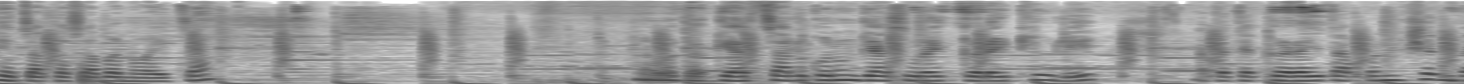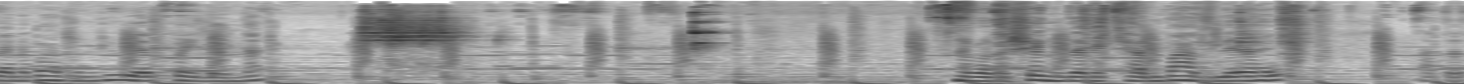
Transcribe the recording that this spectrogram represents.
ठेचा कसा बनवायचा. बघा गॅस चालू करून गॅसवर एक कढई ठेवली. आता त्या कढईत आपण शेंगदाणे भाजून घेऊयात पहिल्यांदा. हे बघा शेंगदाणे छान भाजले आहेत. आता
